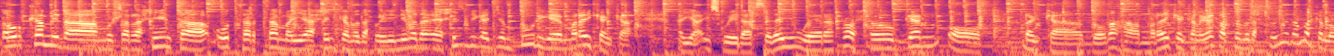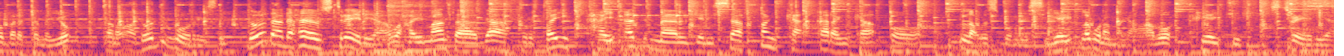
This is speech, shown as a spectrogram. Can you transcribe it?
dhowr ka mid a musharaxiinta u tartamaya xilka madaxweynenimada ee xisbiga jamhuuriga ee maraykanka ayaa isweydaarsaday weerarro xooggan oo dhanka doodaha maraykanka laga qabto madaxtooyada marka loo baratamayo tan oo adood ugu horraysay dowladda dhexe austareeliya waxay maanta daah furtay hay'ad maalgelisa fanka qaranka oo la cusboonaysiiyey laguna magacaabo creative australia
